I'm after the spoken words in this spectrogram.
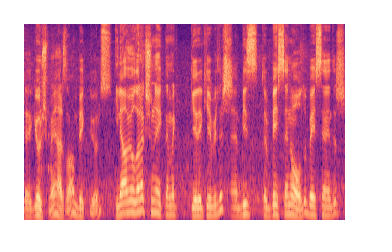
e, görüşmeye her zaman bekliyoruz. İlave olarak şunu eklemek gerekebilir. Biz tabii 5 sene oldu. 5 senedir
